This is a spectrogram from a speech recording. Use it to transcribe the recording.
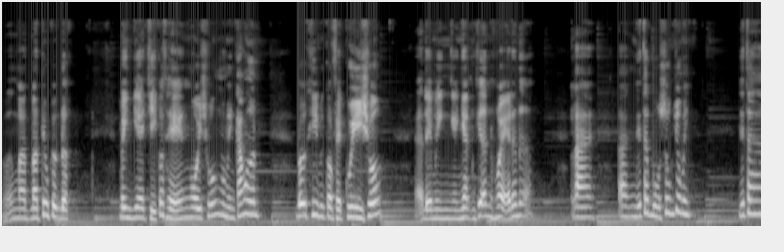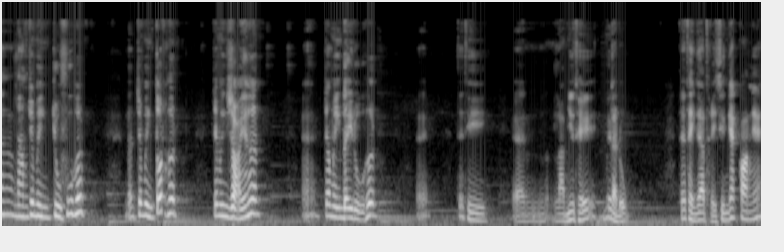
mà mà tiêu cực được. Mình à, chỉ có thể ngồi xuống mà mình cảm ơn. Đôi khi mình còn phải quỳ xuống à, để mình nhận cái ân huệ đó nữa. Là, là người ta bổ sung cho mình người ta làm cho mình chủ phú hơn cho mình tốt hơn cho mình giỏi hơn à, cho mình đầy đủ hơn. Thế thì làm như thế mới là đúng. Thế thành ra thầy xin nhắc con nhé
